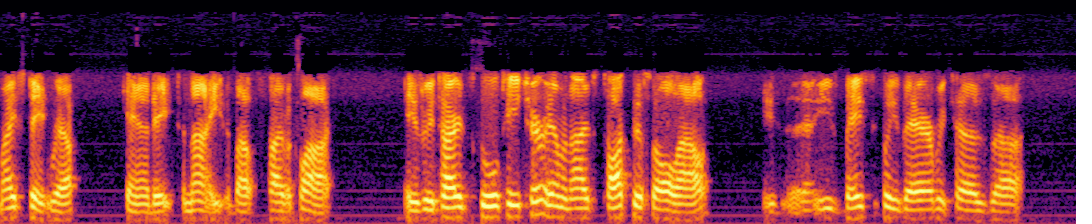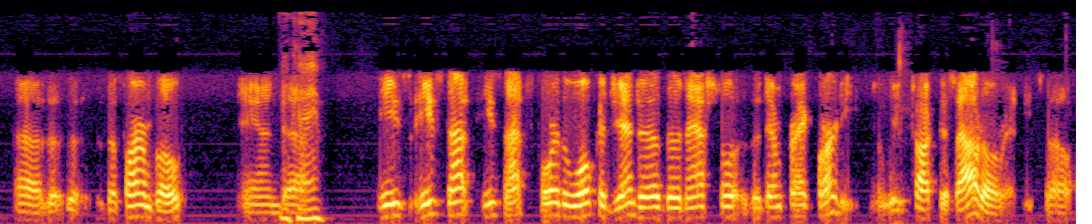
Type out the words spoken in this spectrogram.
my state rep candidate tonight about five o'clock. He's a retired school teacher. Him and I've talked this all out. He's uh, he's basically there because uh, uh, the, the the farm vote, and uh, he's he's not he's not for the woke agenda of the national the Democratic Party. We've talked this out already. So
